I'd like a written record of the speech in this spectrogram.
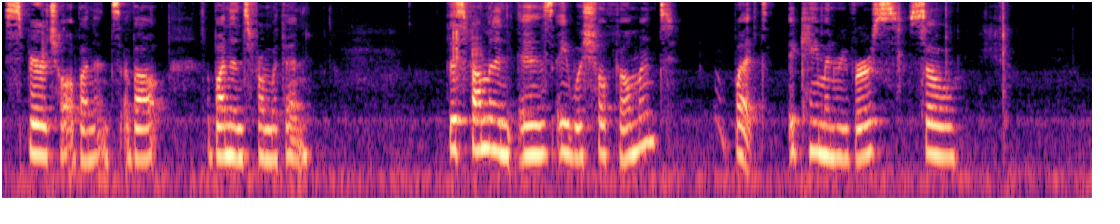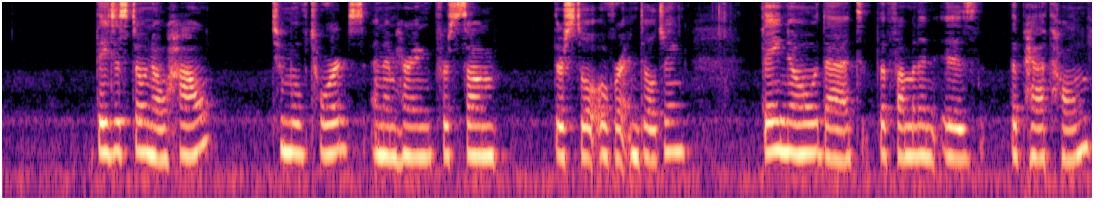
spiritual abundance, about abundance from within. This feminine is a wish fulfillment, but it came in reverse. So they just don't know how to move towards. And I'm hearing for some, they're still overindulging. They know that the feminine is the path home.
